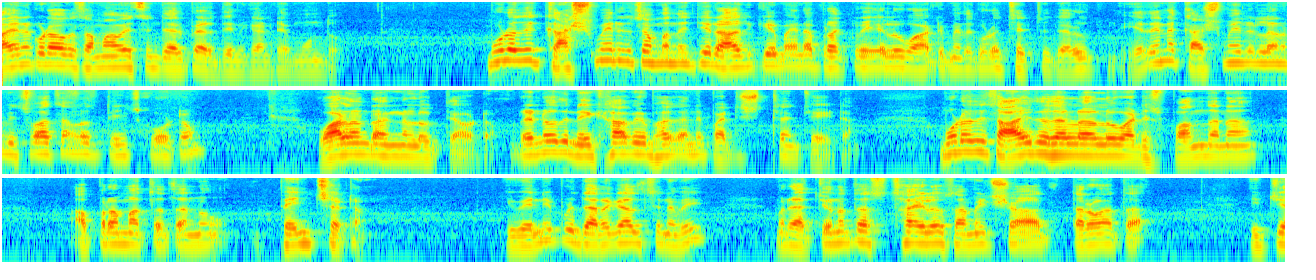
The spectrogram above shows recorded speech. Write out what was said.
ఆయన కూడా ఒక సమావేశం జరిపారు దీనికంటే ముందు. మూడోది కాశ్మీర్కి సంబంధించి రాజకీయమైన ప్రక్రియలు వాటి మీద కూడా చర్చ జరుగుతుంది. ఏదైనా కాశ్మీర్లను విశ్వాసంలోకి తీసుకోవటం వాళ్ళని రంగంలోకి తేవటం. రెండవది నిఘా విభాగాన్ని పటిష్టం చేయటం. మూడవది సాయుధ దళాలు వాటి స్పందన అప్రమత్తతను పెంచటం. ఇవన్నీ ఇప్పుడు జరగాల్సినవి. మరి అత్యున్నత స్థాయిలో సమీక్ష తర్వాత ఇచ్చే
